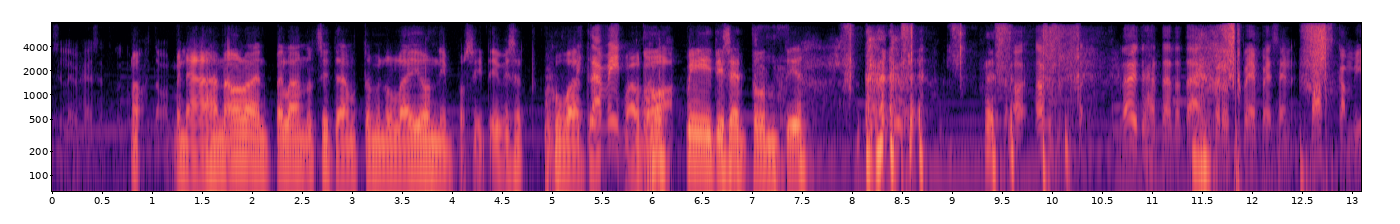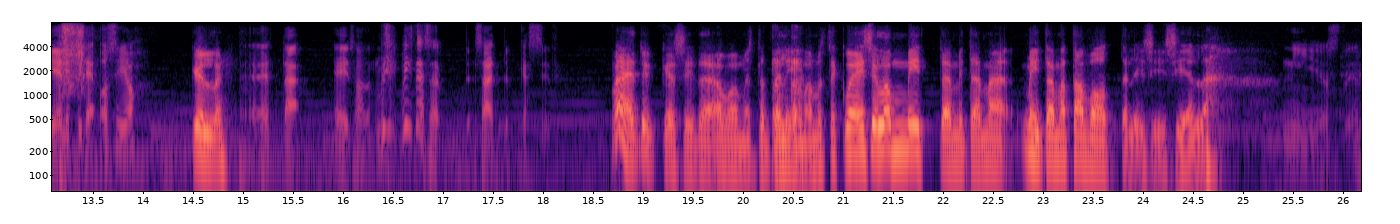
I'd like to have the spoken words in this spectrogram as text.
sille yhdessä, että kuinka No, mahtava. minähän olen pelannut sitä, mutta minulla ei ole niin positiiviset kuvat. Mitä vittua? valtava Viitisen tuntia. O- o- Löytyyhän täältä tää perus PPCn paska mielipideosio, Kyllä. että ei saa... Mis, mistä sä, sä et tykkää siitä? Mä en tykkää siitä avoimesta pelimaailmasta, kun ei sillä ole mitään, mitä mä, mitä mä tavoittelisin siellä. Niin justiin.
